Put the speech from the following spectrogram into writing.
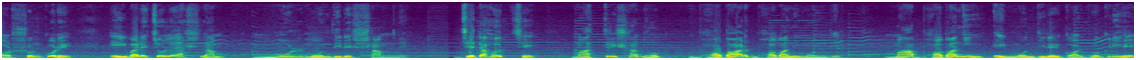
দর্শন করে এইবারে চলে আসলাম মূল মন্দিরের সামনে, যেটা হচ্ছে মাতৃসাধক ভবার ভবানী মন্দির। মা ভবানী এই মন্দিরের গর্ভগৃহে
